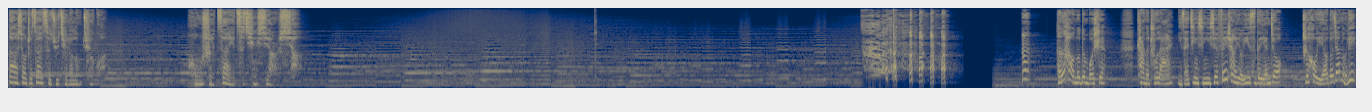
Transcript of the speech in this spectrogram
大笑着，再次举起了冷却管，洪水再一次倾泻而下。好，诺顿博士，看得出来你在进行一些非常有意思的研究，之后也要多加努力。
